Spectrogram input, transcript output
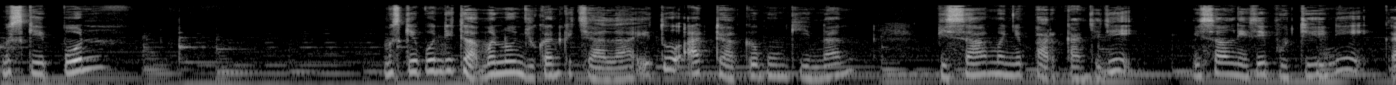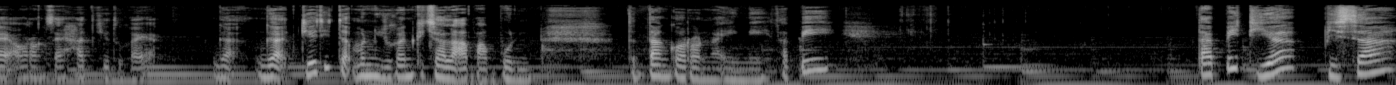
meskipun meskipun tidak menunjukkan gejala itu ada kemungkinan bisa menyebarkan. Jadi misal nih si Budi ini kayak orang sehat gitu kayak nggak nggak dia tidak menunjukkan gejala apa pun tentang corona ini. Tapi tapi dia bisa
